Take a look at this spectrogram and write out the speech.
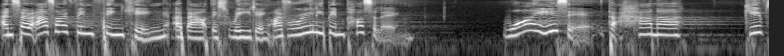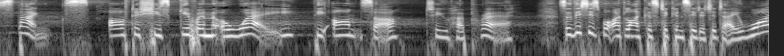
And so, as I've been thinking about this reading, I've really been puzzling. Why is it that Hannah gives thanks after she's given away the answer to her prayer? So, this is what I'd like us to consider today. Why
